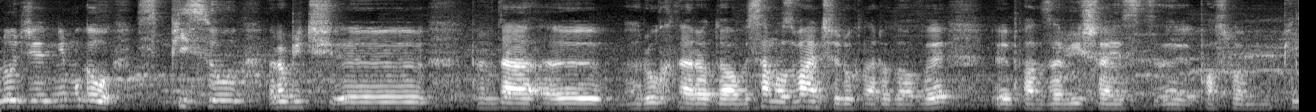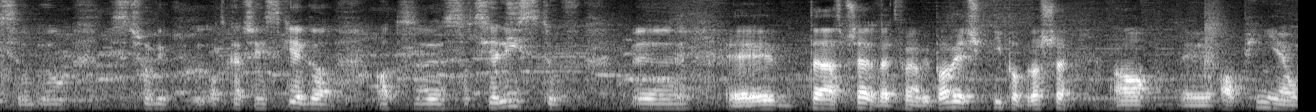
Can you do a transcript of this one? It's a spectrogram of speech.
ludzie nie mogą z PiSu robić y, prawda, ruch narodowy, samozwańczy ruch narodowy. Pan Zawisza jest posłem PiSu, był jest człowiek od Kaczyńskiego, od socjalistów. Teraz przerwę Twoją wypowiedź i poproszę o opinię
